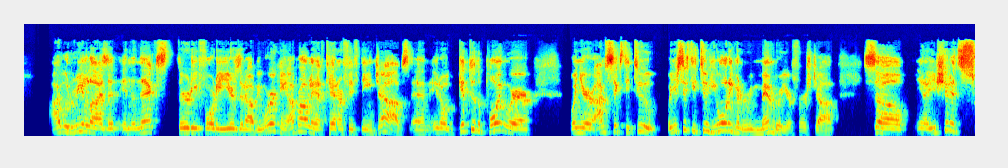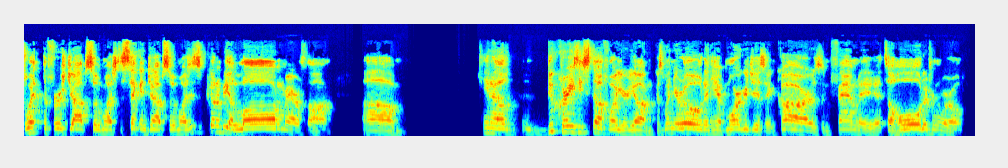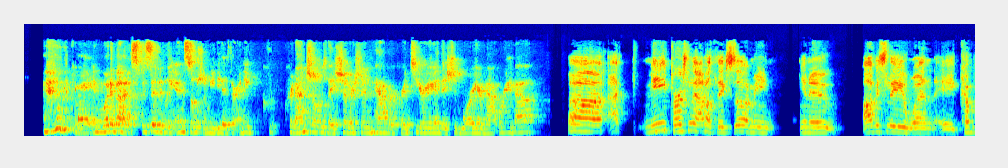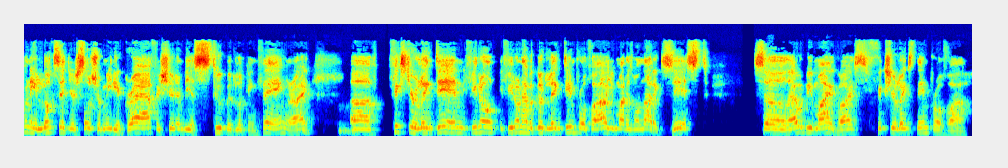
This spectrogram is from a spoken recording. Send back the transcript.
I would realize that in the next 30, 40 years that I'll be working, I'll probably have 10 or 15 jobs. And it'll get to the point where when you're I'm 62, when you're 62, you won't even remember your first job. So, you know, you shouldn't sweat the first job so much, the second job so much. It's going to be a long marathon. Um, you know, do crazy stuff while you're young because when you're old and you have mortgages and cars and family, it's a whole different world. Okay. And what about specifically in social media? Is there any cr- credentials they should or shouldn't have or criteria they should worry or not worry about? Uh, I, me personally, I don't think so. I mean, you know, obviously when a company looks at your social media graph it shouldn't be a stupid looking thing right mm-hmm. uh, fix your linkedin if you don't if you don't have a good linkedin profile you might as well not exist so that would be my advice fix your linkedin profile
